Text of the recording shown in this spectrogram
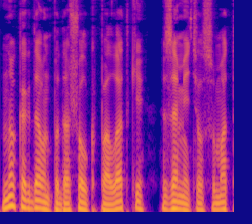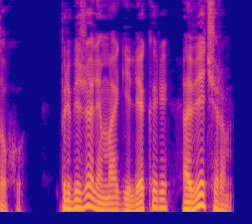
но когда он подошел к палатке, заметил суматоху. Прибежали маги-лекари, а вечером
